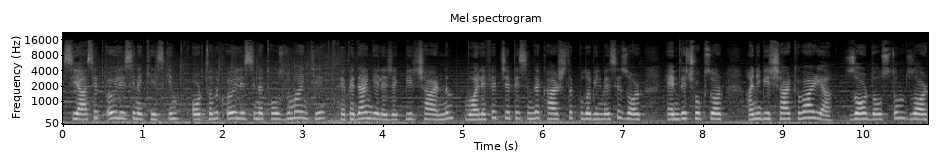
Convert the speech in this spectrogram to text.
siyaset öylesine keskin, ortalık öylesine toz duman ki tepeden gelecek bir çağrının muhalefet cephesinde karşılık bulabilmesi zor. Hem de çok zor. Hani bir şarkı var ya, zor dostum zor.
